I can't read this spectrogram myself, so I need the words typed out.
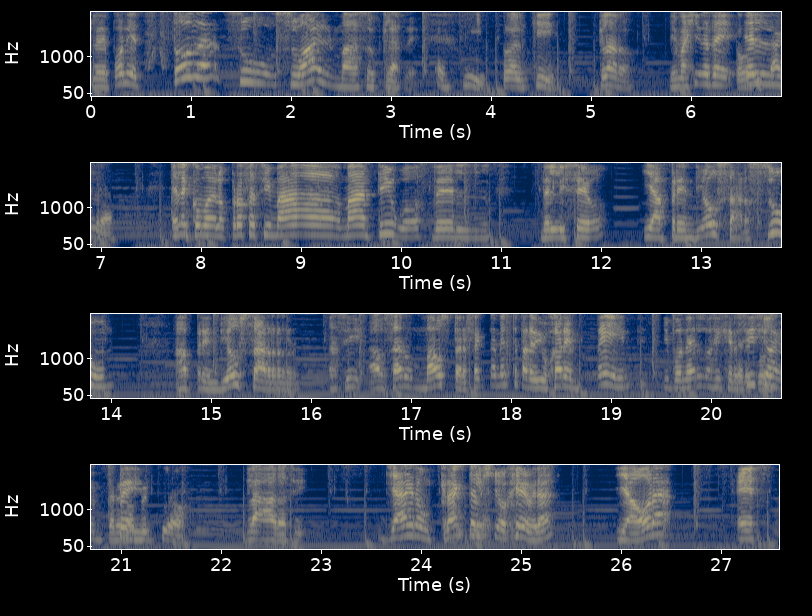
le pone toda su, su alma a sus clases. El key, todo el key. Claro, imagínate, él, él es como de los profes más, más antiguos del, del liceo y aprendió a usar Zoom, aprendió a usar así, a usar un mouse perfectamente para dibujar en Paint y poner los ejercicios en Paint. Claro, así. Ya era un crack del GeoGebra y ahora es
